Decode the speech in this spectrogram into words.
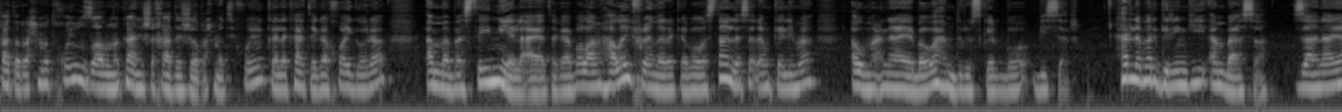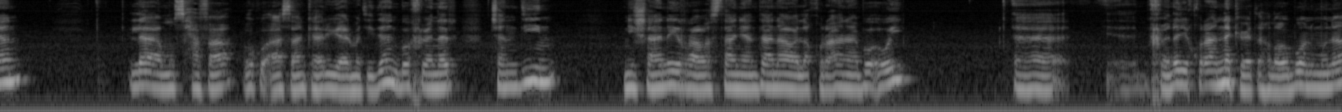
خاتە ڕحمت خۆی و زاڵمەکانی شەخاتەشە ڕحمەتی خۆی و کە لە کاتێکا خی گەورە ئەمە بەستەی نییە لە ئاەتەکە بەڵام هەڵی خوێنەرەکە بەوەستان لەسەر ئەم کەلیمە ئەو معنایە بەوە هەم دروست کرد بۆ بیسەر. هەر لەبەر گرنگی ئەم باسە. زانایان لە مصحفە وەکو ئاسانکاری و یارمەتیدان بۆ خوێنەر چەندین نیشانەی ڕاوەستانیان داناوە لە قورآانە بۆ ئەوەی خوێنەری قورآان نەکەوێتە هەڵەوە. بۆ نمونە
